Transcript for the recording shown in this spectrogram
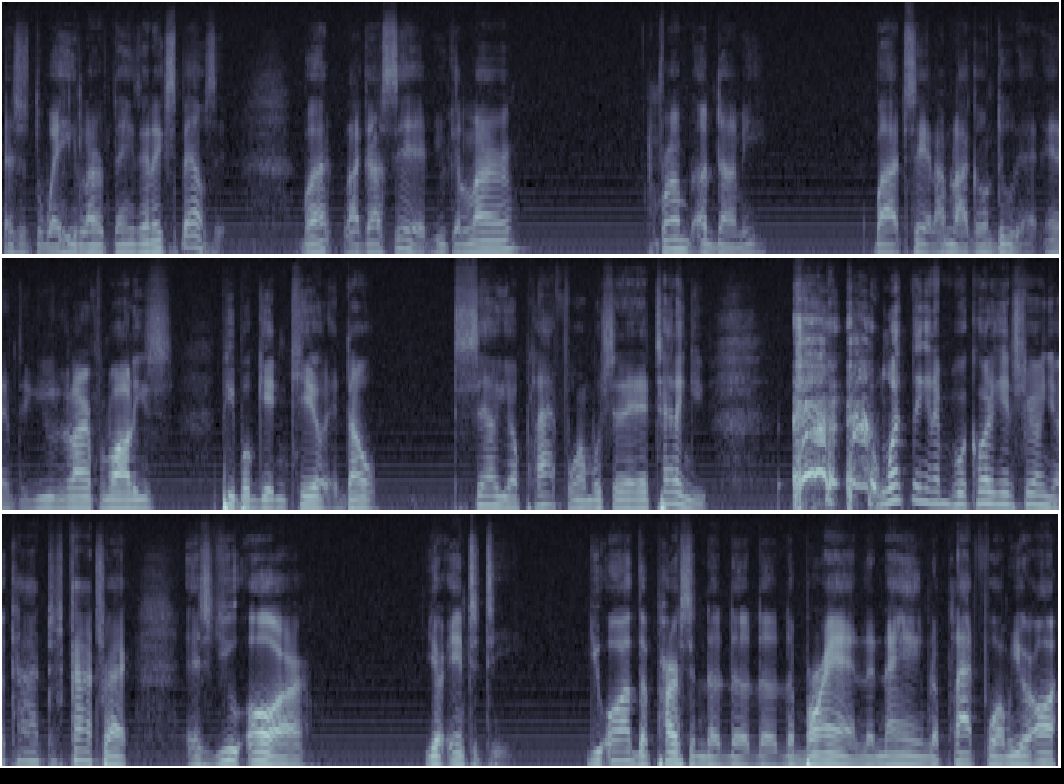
that's just the way he learned things and expels it. But like I said, you can learn from a dummy by saying, I'm not going to do that. And if you learn from all these people getting killed, don't sell your platform, which they're telling you. One thing in the recording industry on your con- contract is you are your entity. You are the person, the, the, the, the brand, the name, the platform. You're all.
